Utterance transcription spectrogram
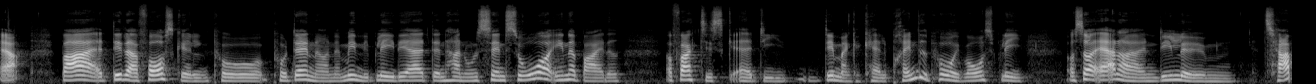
Ja, bare at det, der er forskellen på, på den og en almindelig blæ, det er, at den har nogle sensorer indarbejdet, og faktisk er de det, man kan kalde printet på i vores blæ. Og så er der en lille øh, tab,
